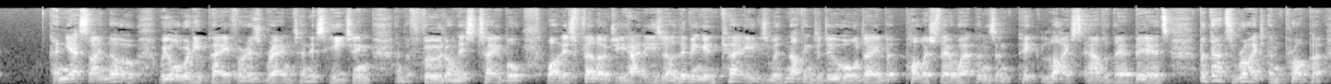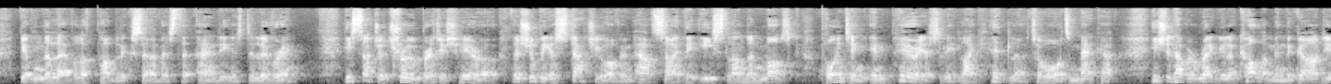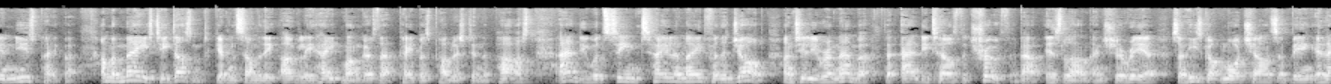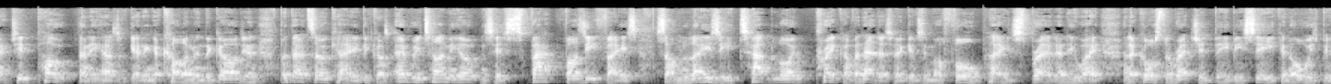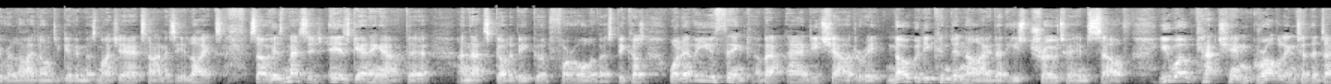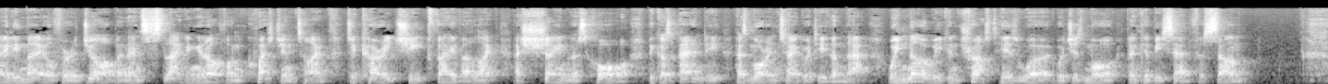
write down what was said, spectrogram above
And yes, I know we already pay for his rent and his heating and the food on his table, while his fellow jihadis are living in caves with nothing to do all day but polish their weapons and pick lice out of their beards. But that's right and proper, given the level of public service that Andy is delivering. He's such a true British hero, there should be a statue of him outside the East London Mosque, pointing imperiously like Hitler towards Mecca. He should have a regular column in the Guardian newspaper. I'm amazed he doesn't, given some of the ugly hate mongers that paper's published in the past. Andy would seem tailor-made for the job, until you remember that Andy tells the truth about Islam and Sharia, so he's got more chance of being elected Pope than he has of getting a column in the Guardian, but that's okay, because every time he opens his fat, fuzzy face, some lazy tabloid prick of an editor gives him a full page spread anyway, and of course the wretched BBC can always be relied on to give him as much airtime as he likes, so his message is getting out there, and that's got to be good for all of us, because whatever you think about Andy Choudary, nobody can deny that he's true to himself. You won't catch him grovelling to the Daily Mail for a job and then slagging it off on question time to curry cheap favour like a shameless whore, because Andy has more integrity than that. We know we can trust trust his word, which is more than can be said for some.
